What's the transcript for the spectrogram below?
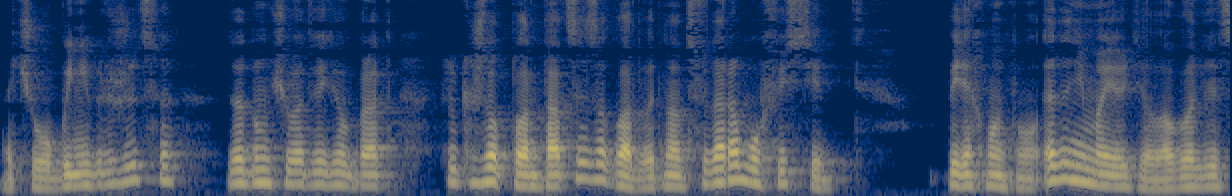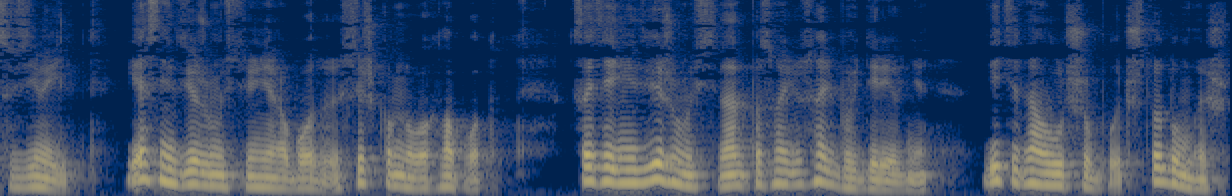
А чего бы не прижиться? Задумчиво ответил брат. Только что плантации закладывать, надо сюда рабов вести. Петя хмыкнул. Это не мое дело, а владельцев земель. Я с недвижимостью не работаю, слишком много хлопот. Кстати, о недвижимости надо посмотреть усадьбу в деревне. Дети там лучше будет. Что думаешь?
